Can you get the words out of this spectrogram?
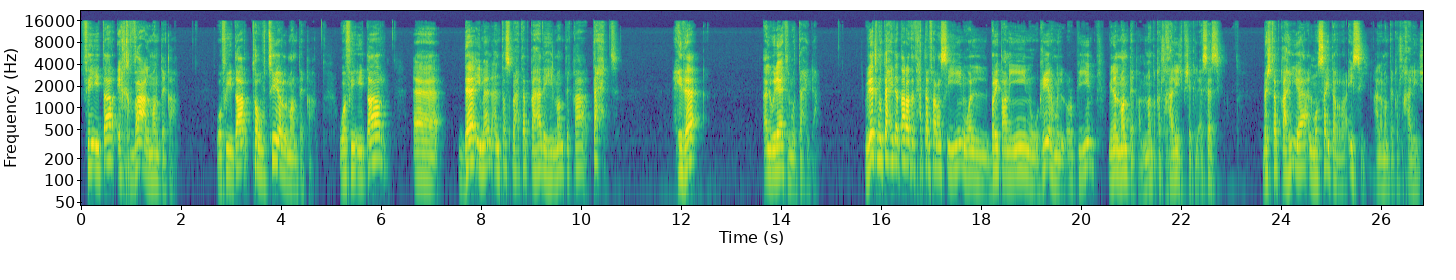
في إطار إخضاع المنطقة. وفي إطار توتير المنطقة وفي إطار آه، دائما أن تصبح تبقى هذه المنطقة تحت حذاء الولايات المتحدة. الولايات المتحدة طردت حتى الفرنسيين والبريطانيين وغيرهم من الأوروبيين من المنطقة من منطقة الخليج بشكل أساسي باش تبقى هي المسيطر الرئيسي على منطقة الخليج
